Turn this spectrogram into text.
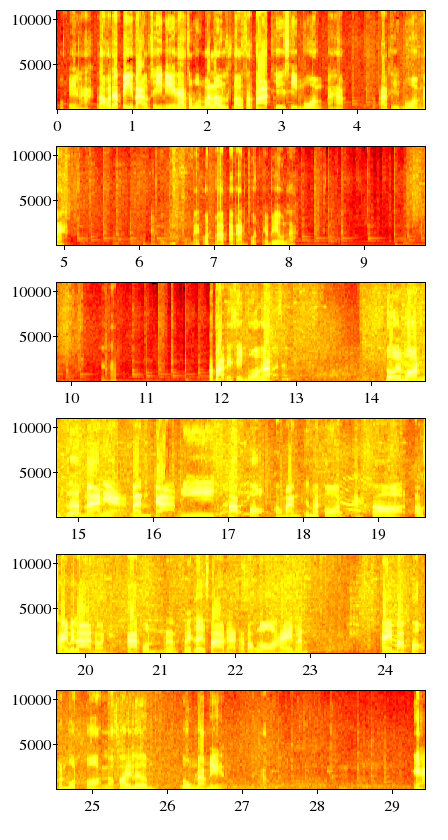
โอเคนะ เราก็จะตีตามสีนี้ถ้าสมมติว่าเราเราสตาร์ทที่สีม่วงนะครับ สตาร์ทที่ม่วงนะผมไม่กด buff อาหารกดแค่ bell ละนะครับ สตาร์ทที่สีม่วงครับโดย mon เริ่มมาเนี่ย มันจะมี buff เกราะของมันขึ้นมาก่อนนะ ก็ต้องใช้เวลาหน่อย ถ้าคนไม่เคยฟาร์มเนี่ยจะต้องรอให้มัน ให้ buff เกราะมันหมดก่อนแล้วค่อยเริ่มลง damage ครับเนี่ย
